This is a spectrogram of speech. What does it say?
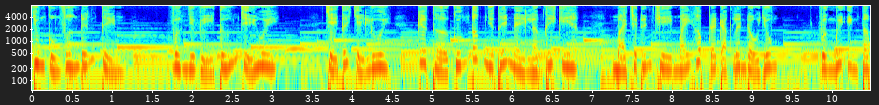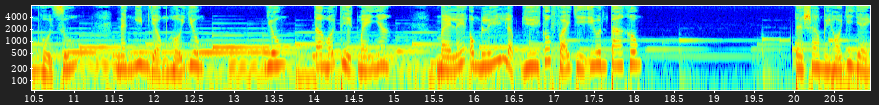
Dung cùng Vân đến tiệm. Vân như vị tướng chỉ huy. Chạy tới chạy lui Kêu thợ cuốn tóc như thế này làm thế kia. Mãi cho đến khi máy hấp đã đặt lên đầu Dung Vân mới yên tâm ngồi xuống. Nàng nghiêm giọng hỏi Dung. Dung, ta hỏi thiệt mày nha. Mày lấy ông Lý Lập Duy có phải vì yêu anh ta không? Tại sao mày hỏi như vậy?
